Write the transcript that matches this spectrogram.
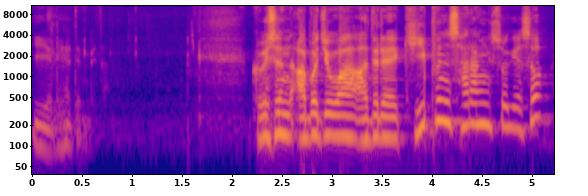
이해를 해야 됩니다. 그것은 아버지와 아들의 깊은 사랑 속에서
